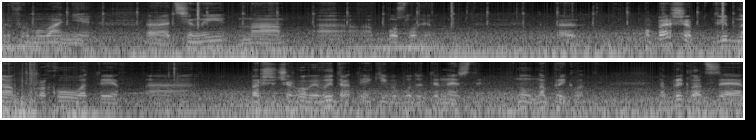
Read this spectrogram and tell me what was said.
при формуванні ціни на е, послуги. Е, По-перше, потрібно враховувати е, першочергові витрати, які ви будете нести. Ну, наприклад, наприклад, це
